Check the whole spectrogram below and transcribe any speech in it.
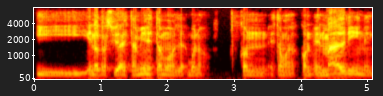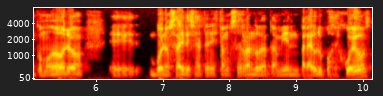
y en otras ciudades también estamos, bueno, con, estamos con, en Madrid, en Comodoro, eh, Buenos Aires ya estamos cerrando también para grupos de juegos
